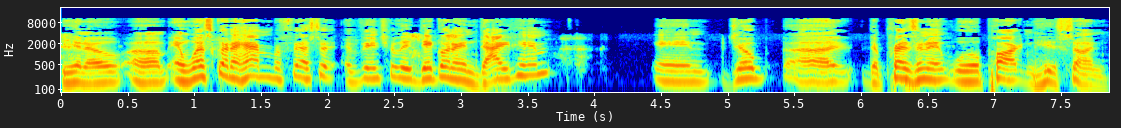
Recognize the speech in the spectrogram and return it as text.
You know, um, and what's going to happen, Professor? Eventually, they're going to indict him, and Joe, uh, the president, will pardon his son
